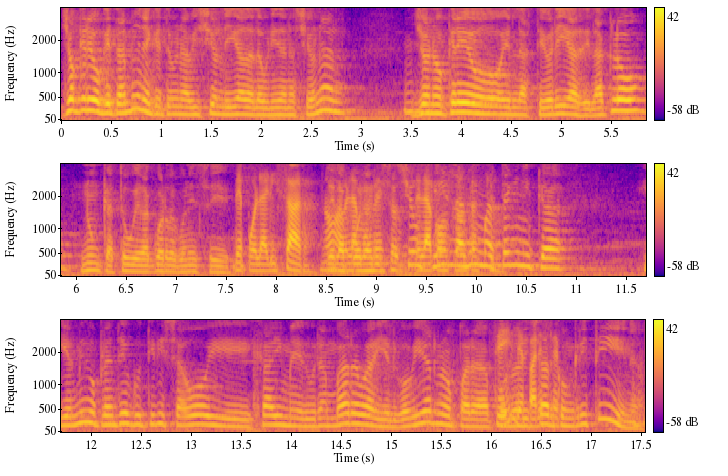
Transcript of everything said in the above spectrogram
Yo creo que también hay que tener una visión ligada a la unidad nacional. Yo no creo en las teorías de la CLO, nunca estuve de acuerdo con ese De polarizar, ¿no? de la Hablamos polarización, de la que es la misma técnica y el mismo planteo que utiliza hoy Jaime Durán Barba y el gobierno para Sí, polarizar parece- con Cristina.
